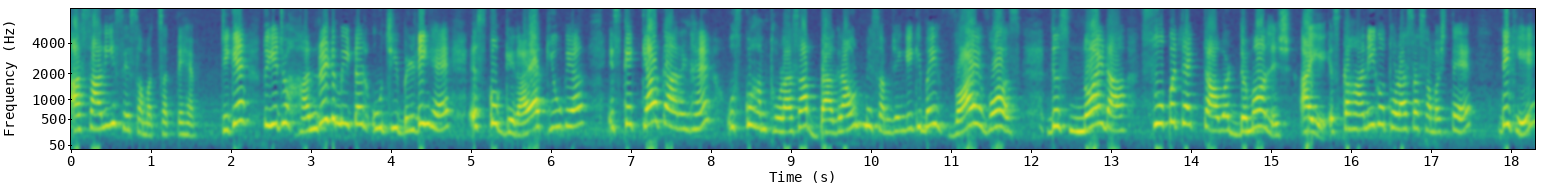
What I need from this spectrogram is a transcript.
आसानी से समझ सकते हैं। ठीक है? तो ये जो 100 मीटर ऊँची बिल्डिंग है, इसको गिराया क्यों गया? इसके क्या कारण है? उसको हम थोड़ा सा बैकग्राउंड में समझेंगे कि भाई why was this Noida Supertech tower demolish आइए, इस कहानी को थोड़ा सा समझते हैं। देखिए,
